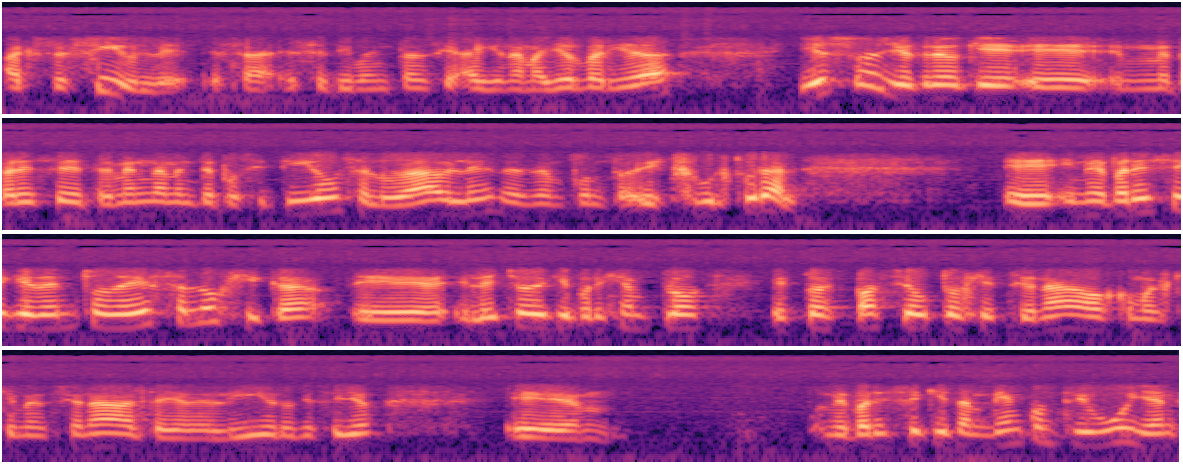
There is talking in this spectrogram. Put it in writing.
accesible esa, ese tipo de instancia, hay una mayor variedad y eso yo creo que eh, me parece tremendamente positivo, saludable desde un punto de vista cultural. Eh, y me parece que dentro de esa lógica, eh, el hecho de que, por ejemplo, estos espacios autogestionados, como el que mencionaba, el taller del libro, qué sé yo, eh, me parece que también contribuyen,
